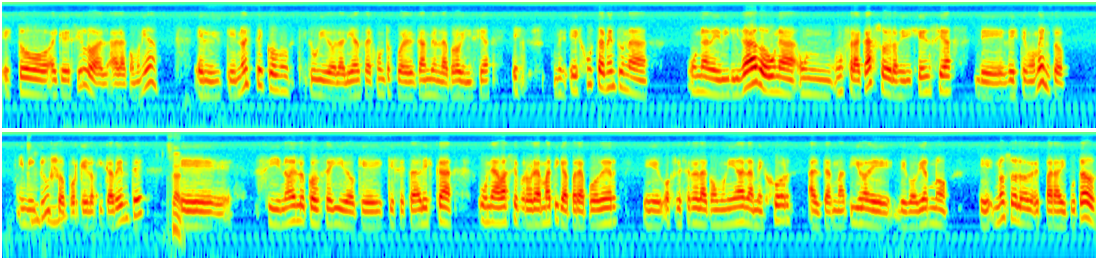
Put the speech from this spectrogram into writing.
Esto hay que decirlo a, la comunidad. El que no esté constituido la Alianza de Juntos por el Cambio en la provincia es, es justamente una, una debilidad o una, un, fracaso de los dirigencias de, de, este momento. Y me incluyo, porque lógicamente, eh, si no he conseguido que, que se establezca una base programática para poder eh, ofrecerle a la comunidad la mejor alternativa de, gobierno, eh, no solo para diputados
